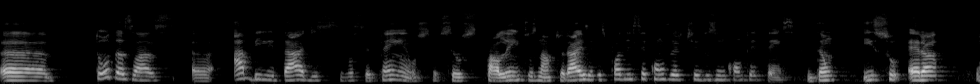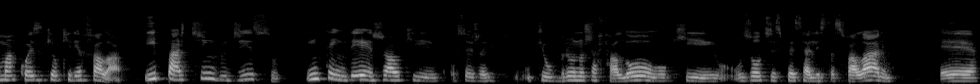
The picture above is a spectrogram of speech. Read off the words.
Uh, todas as uh, habilidades que você tem, os seus talentos naturais, eles podem ser convertidos em competência. Então, isso era uma coisa que eu queria falar. E partindo disso, entender já o que, ou seja, o que o Bruno já falou, o que os outros especialistas falaram, é,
